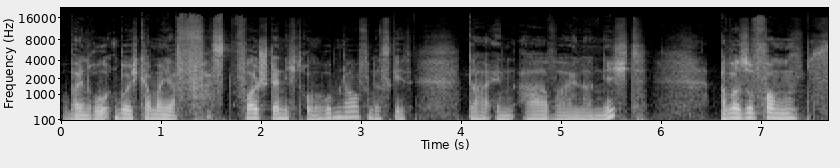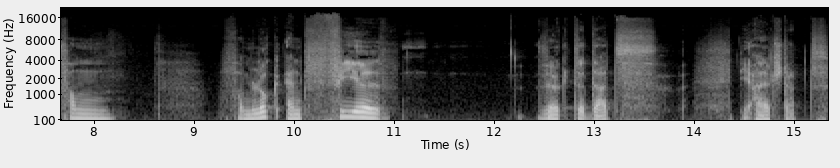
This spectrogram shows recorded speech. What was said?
wobei in Rotenburg kann man ja fast vollständig drumherum laufen. Das geht da in Ahrweiler nicht. Aber so vom, vom, vom Look and Feel wirkte das die Altstadt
